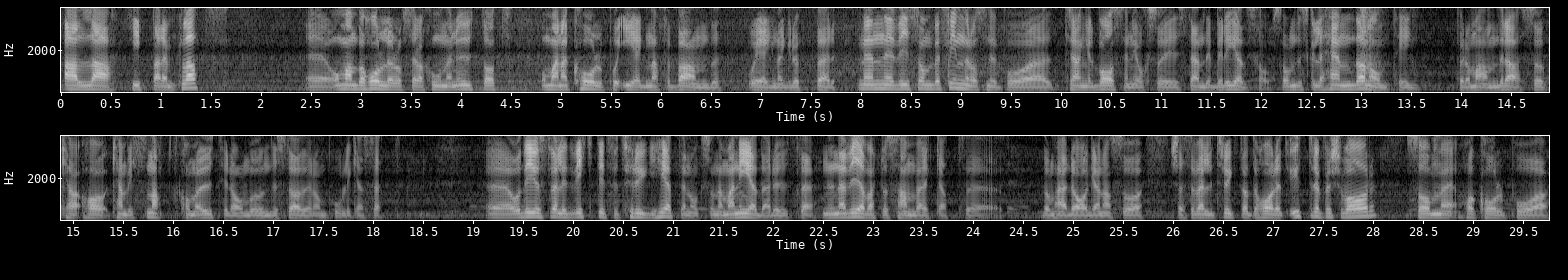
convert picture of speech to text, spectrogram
alla hittar en plats Eh, om man behåller observationen utåt och man har koll på egna förband och egna grupper. Men eh, vi som befinner oss nu på eh, triangelbasen är också i ständig beredskap. Så om det skulle hända någonting för de andra så kan, vi snabbt komma ut till dem och understödja dem på olika sätt. Eh, och det är just väldigt viktigt för tryggheten också när man är där ute. Nu när vi har varit och samverkat eh, de här dagarna så känns det väldigt tryggt att du har ett yttre försvar som har koll på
